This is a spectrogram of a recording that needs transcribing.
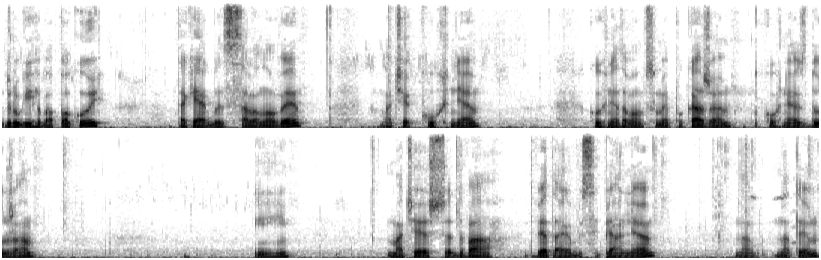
drugi chyba pokój, taki jakby salonowy. Macie kuchnię. Kuchnię to Wam w sumie pokażę. Kuchnia jest duża. I macie jeszcze dwa, dwie tak jakby sypialnie na, na tym,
